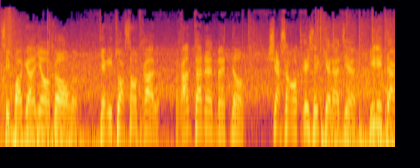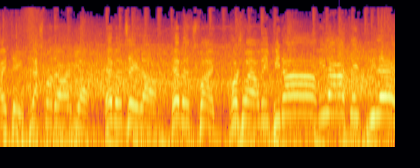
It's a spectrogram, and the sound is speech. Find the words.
C'est pas gagné encore, là. Territoire central. Rantanen maintenant. Cherche à entrer chez le Canadien. Il est arrêté. Placement de Armia. Evans est là. Evans fight. Rejoint Hervé Pinard. Il a raté le filet.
